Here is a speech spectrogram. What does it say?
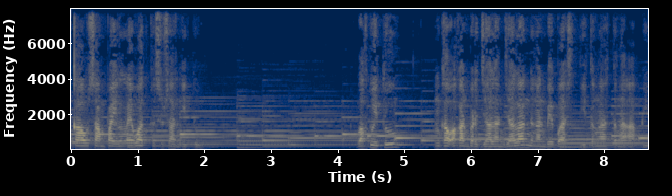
engkau sampai lewat kesusahan itu. Waktu itu, engkau akan berjalan-jalan dengan bebas di tengah-tengah api.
